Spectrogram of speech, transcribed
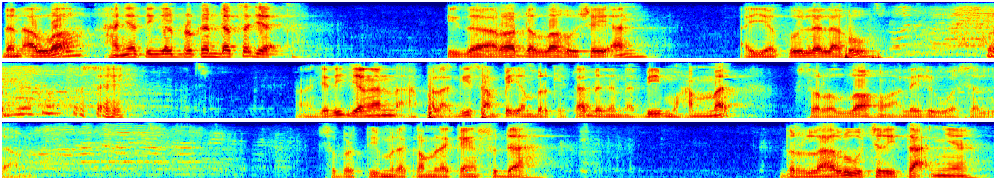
Dan Allah hanya tinggal berkehendak saja. Idza aradallahu syai'an ayyakula lahu selesai. Nah, jadi jangan apalagi sampai yang berkaitan dengan Nabi Muhammad sallallahu alaihi wasallam. Seperti mereka-mereka yang sudah berlalu ceritanya.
